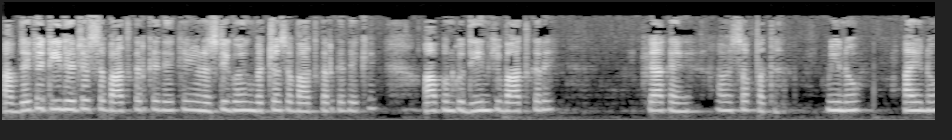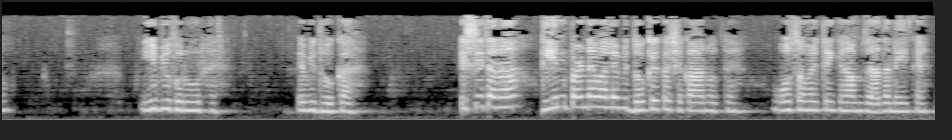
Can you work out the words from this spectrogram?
آپ دیکھیں ٹین ایجر سے بات کر کے دیکھیں یونیورسٹی گوئنگ بچوں سے بات کر کے دیکھیں۔ آپ ان کو دین کی بات کریں۔ کیا کہیں گے؟ ہمیں سب پتا ہے۔ وی نو آئی نو یہ بھی غرور ہے، یہ بھی دھوکا ہے۔ اسی طرح دین پڑھنے والے بھی دھوکے کا شکار ہوتے ہیں۔ وہ سمجھتے ہیں کہ ہم زیادہ نہیں کہیں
